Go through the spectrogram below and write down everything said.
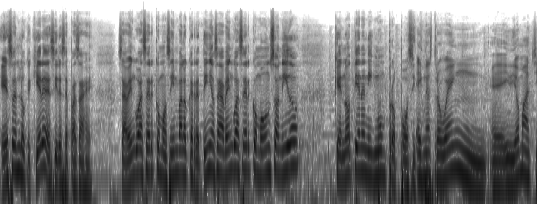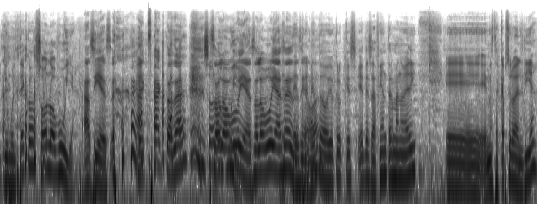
eso es lo que quiere decir ese pasaje. O sea, vengo a ser como címbalo que retiñe, o sea, vengo a ser como un sonido que no tiene ningún propósito. En nuestro buen eh, idioma chiquimulteco, solo bulla. Así es. Exacto, Solo solo, bulla. bulla, solo bulla es eso. Yo creo que es, es desafiante, hermano Eddie. Eh, en nuestra cápsula del día.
